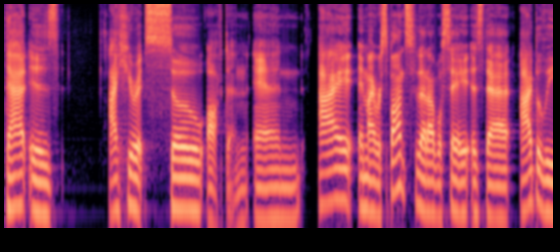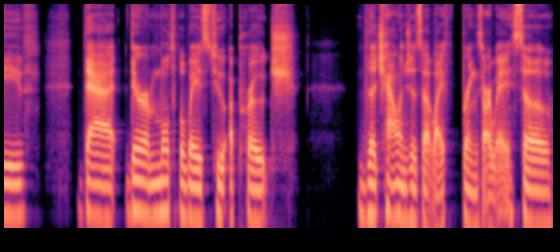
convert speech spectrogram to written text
That is, I hear it so often. And I, in my response to that, I will say is that I believe that there are multiple ways to approach the challenges that life brings our way. So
